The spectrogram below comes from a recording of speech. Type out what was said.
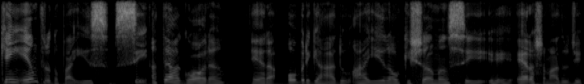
quem entra no país, se até agora era obrigado a ir ao que chama-se, eh, era chamado de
